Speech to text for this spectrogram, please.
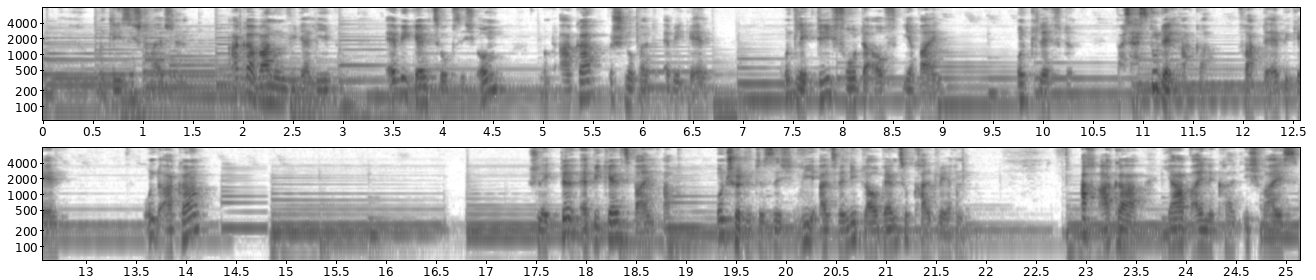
und ließ sich streicheln. Akka war nun wieder lieb. Abigail zog sich um und Akka beschnuppert Abigail und legte die Pfote auf ihr Bein und kläffte. Was hast du denn, Acker? fragte Abigail. Und Acker schleckte Abigails Bein ab und schüttelte sich, wie als wenn die Blaubeeren zu kalt wären. Ach, Acker, ja, Beine kalt, ich weiß.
